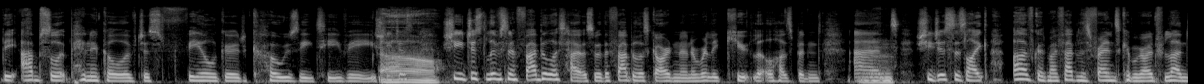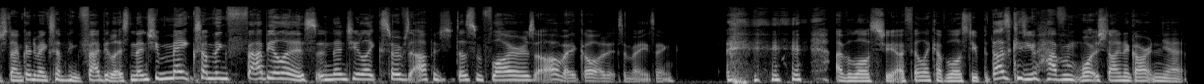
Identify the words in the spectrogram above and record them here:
the absolute pinnacle of just feel good, cozy TV. She Oh. just she just lives in a fabulous house with a fabulous garden and a really cute little husband. And she just is like, oh, I've got my fabulous friends coming around for lunch, and I'm going to make something fabulous. And then she makes something fabulous, and then she like serves it up and she does some flowers. Oh my god, it's amazing. I've lost you. I feel like I've lost you, but that's because you haven't watched Ina Garten yet.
